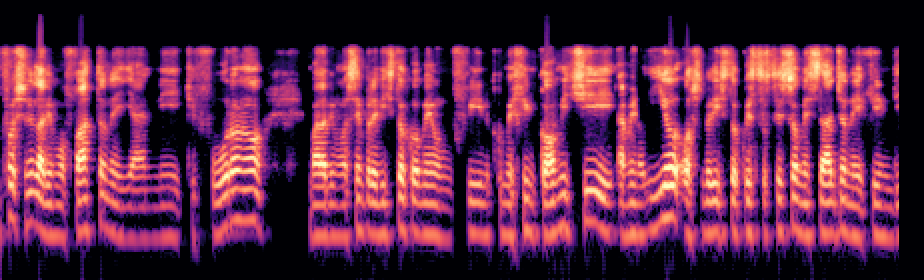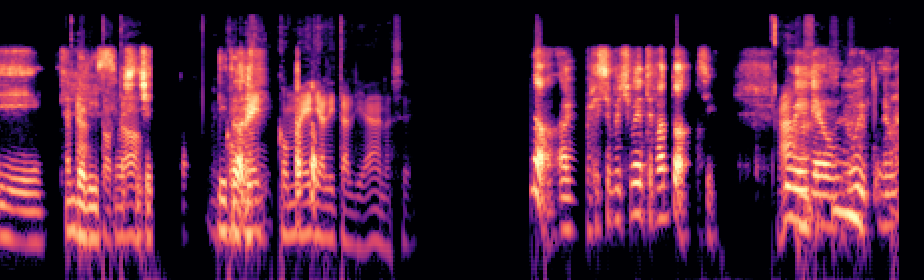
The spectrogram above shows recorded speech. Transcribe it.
forse noi l'abbiamo fatto negli anni che furono, ma l'abbiamo sempre visto come un film, come film comici, almeno io ho sempre visto questo stesso messaggio nei film di... È verissimo. Totò. dice? Di Commedia, Totò. commedia all'italiana, sì. No, anche semplicemente Fantozzi. Ah, Lui, un- lui- lui-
